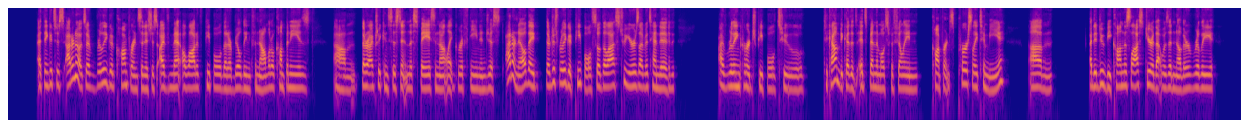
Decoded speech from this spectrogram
I think it's just, I don't know, it's a really good conference. And it's just, I've met a lot of people that are building phenomenal companies um, that are actually consistent in the space and not like grifting and just, I don't know, they, they're just really good people. So the last two years I've attended, I really encourage people to to come because it's it's been the most fulfilling conference personally to me. Um, I did do VeeCon this last year. That was another really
